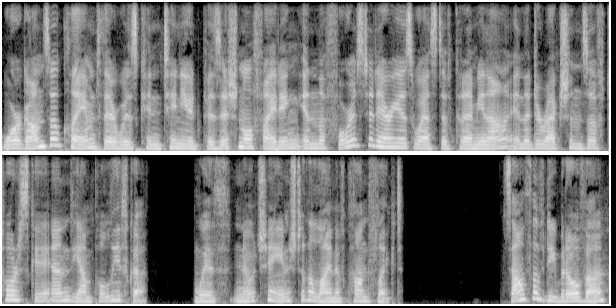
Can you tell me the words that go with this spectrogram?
Wargonzo claimed there was continued positional fighting in the forested areas west of Kremina in the directions of Torske and Yampolivka, with no change to the line of conflict. South of Dibrova,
